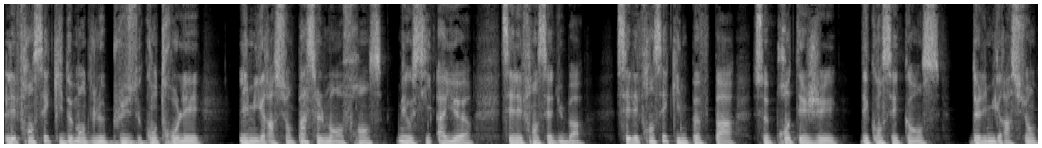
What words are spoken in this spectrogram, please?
les Français qui demandent le plus de contrôler l'immigration, pas seulement en France, mais aussi ailleurs, c'est les Français du bas. C'est les Français qui ne peuvent pas se protéger des conséquences de l'immigration,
